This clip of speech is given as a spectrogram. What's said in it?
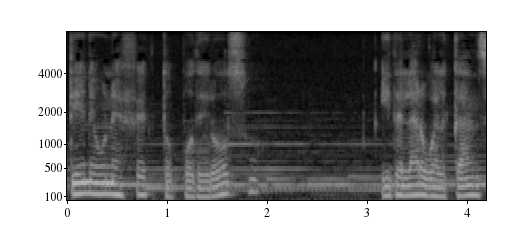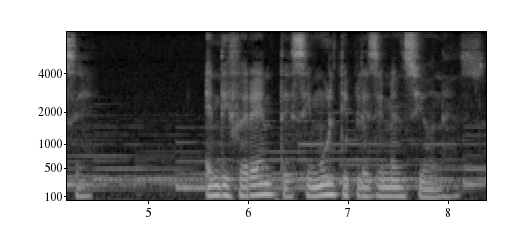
tiene un efecto poderoso y de largo alcance en diferentes y múltiples dimensiones.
